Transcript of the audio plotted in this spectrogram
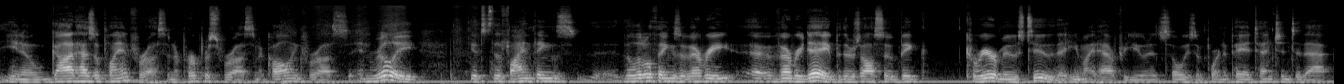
you know, God has a plan for us and a purpose for us and a calling for us. And really, it's the fine things, the little things of every of every day. But there's also big career moves too that He might have for you, and it's always important to pay attention to that.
